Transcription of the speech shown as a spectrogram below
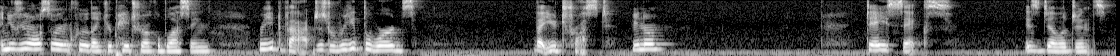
and you can also include like your patriarchal blessing. Read that. Just read the words that you trust, you know? Day 6 is diligence.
